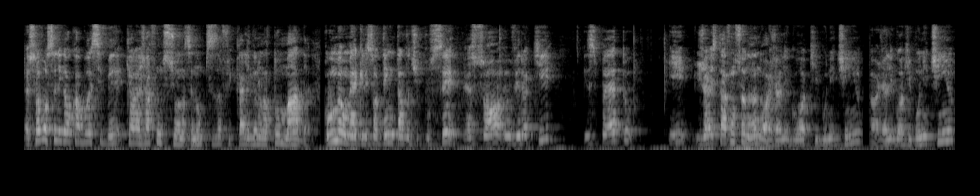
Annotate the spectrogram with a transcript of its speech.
é só você ligar o cabo USB que ela já funciona, você não precisa ficar ligando na tomada. Como o meu Mac ele só tem entrada tipo C, é só eu vir aqui, espeto e já está funcionando, ó, já ligou aqui bonitinho, ó, já ligou aqui bonitinho.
